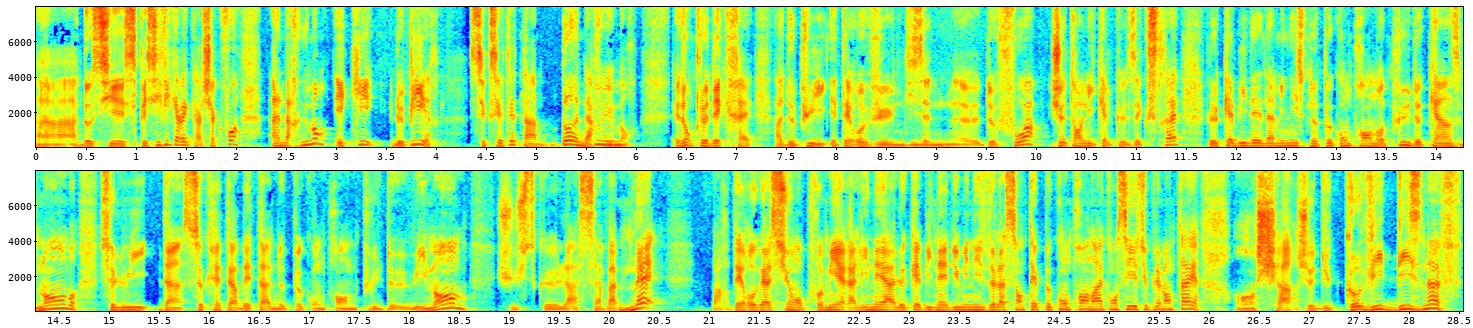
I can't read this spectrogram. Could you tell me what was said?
un, un dossier spécifique avec à chaque fois un argument. Et qui est le pire c'est que c'était un bon argument. Et donc le décret a depuis été revu une dizaine euh, de fois. Je t'en lis quelques extraits. Le cabinet d'un ministre ne peut comprendre plus de 15 membres. Celui d'un secrétaire d'État ne peut comprendre plus de 8 membres. Jusque-là, ça va. Mais par dérogation au premier alinéa, le cabinet du ministre de la Santé peut comprendre un conseiller supplémentaire en charge du Covid-19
